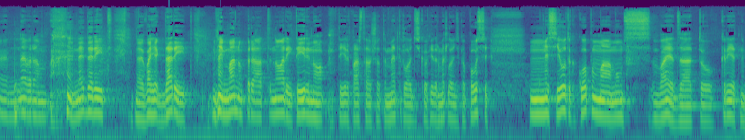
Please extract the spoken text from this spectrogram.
Nevaram nedarīt, vajag darīt. Ne, manuprāt, nu, arī tīri no tīri pārstāvot šo meteoroloģisko, hidrometeoroloģisko pusi. Mm, es jūtu, ka kopumā mums vajadzētu krietni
